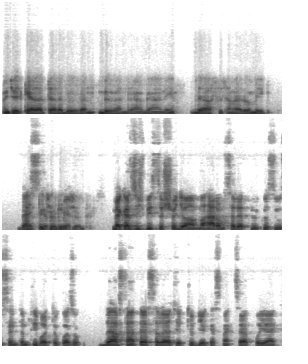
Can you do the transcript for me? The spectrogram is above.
úgyhogy kellett erre bőven, bőven reagálni, de azt hiszem erről még Beszélünk egy kicsit Meg ez is biztos, hogy a, a három szereplő közül szerintem ti vagytok azok. De aztán persze lehet, hogy a többiek ezt megcáfolják.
